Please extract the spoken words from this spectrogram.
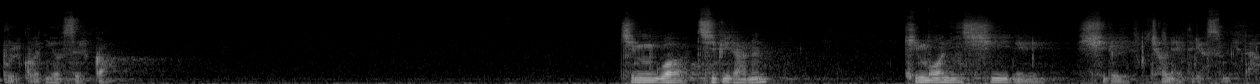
물건이었을까? 짐과 집이라는 김원 시인의 시를 전해드렸습니다.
